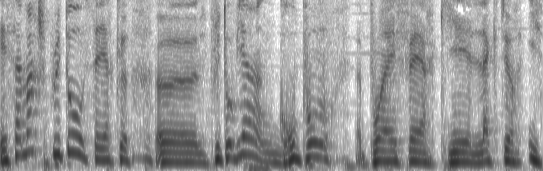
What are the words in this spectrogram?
Et ça marche plutôt, c'est-à-dire que euh, plutôt bien. Groupon.fr, qui est l'acteur historique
